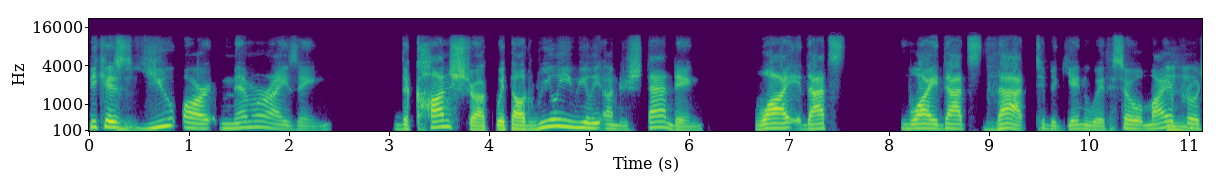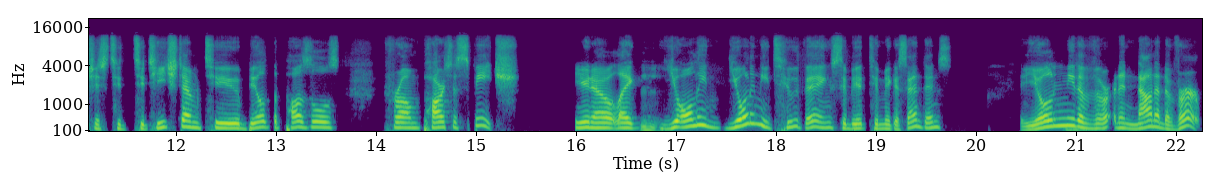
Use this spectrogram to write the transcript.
because Mhm. you are memorizing the construct without really, really understanding why that's why that's that to begin with. So my Mhm. approach is to to teach them to build the puzzles from parts of speech. You know, like Mhm. you only you only need two things to be to make a sentence. You only need a, ver- a noun and a verb.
